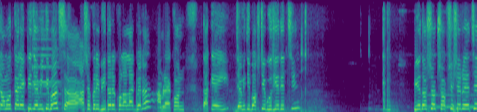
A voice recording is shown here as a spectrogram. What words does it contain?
চমৎকার একটি জ্যামিতি বক্স আশা করি ভিতরে খোলা লাগবে না। আমরা এখন তাকে এই জ্যামিতি বক্সটি বুঝিয়ে দিচ্ছি। প্রিয় দর্শক, সবশেষে রয়েছে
